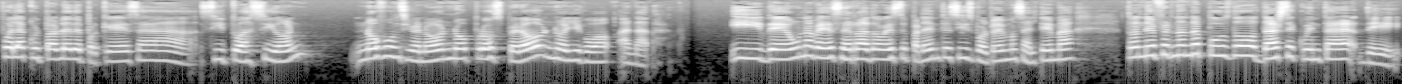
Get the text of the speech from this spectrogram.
fue la culpable de por qué esa situación no funcionó, no prosperó, no llegó a nada. Y de una vez cerrado este paréntesis, volvemos al tema donde Fernanda pudo darse cuenta de,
